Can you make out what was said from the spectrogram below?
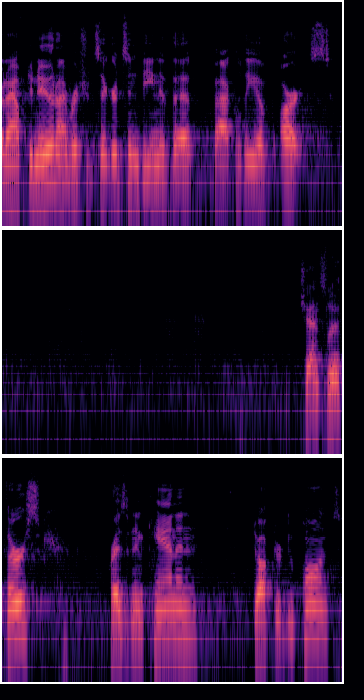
Good afternoon. I'm Richard Sigurdson, Dean of the Faculty of Arts. Chancellor Thirsk, President Cannon, Dr. DuPont,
